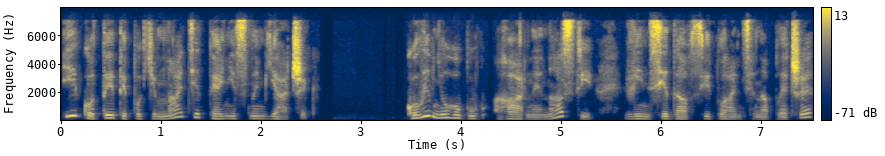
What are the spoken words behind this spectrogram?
і котити по кімнаті тенісний м'ячик. Коли в нього був гарний настрій, він сідав світланці на плече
